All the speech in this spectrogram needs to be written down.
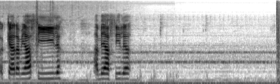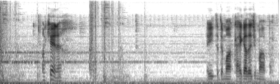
Eu quero a minha filha. A minha filha. Ok, né? Eita, deu uma carregada de mapa.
